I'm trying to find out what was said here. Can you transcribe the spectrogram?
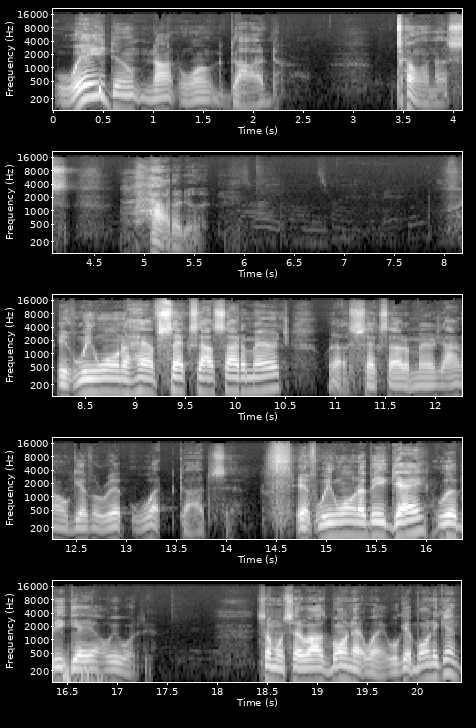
We do not want God telling us how to do it. If we want to have sex outside of marriage, well, sex out of marriage, I don't give a rip what God said. If we want to be gay, we'll be gay all we want to. Someone said, Well, I was born that way. We'll get born again.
